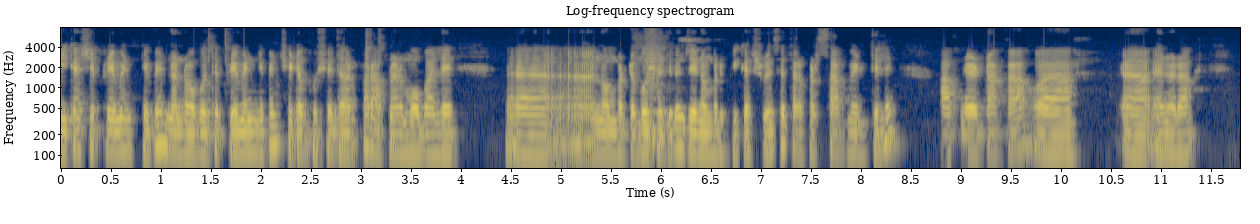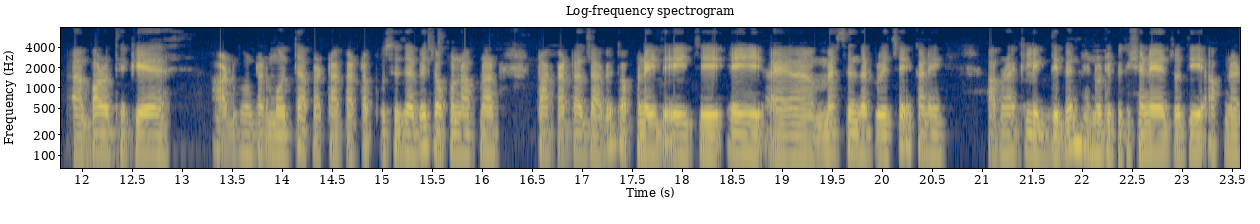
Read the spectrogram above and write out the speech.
বিকাশে পেমেন্ট নেবেন না নগদে পেমেন্ট নেবেন, সেটা বসে দেওয়ার পর আপনার মোবাইলে নম্বরটা বসে দেবেন। যে নম্বরে বিকাশ রয়েছে তারপর সাবমিট দিলে আপনার টাকা এনারা বারো থেকে আট ঘণ্টার মধ্যে আপনার টাকাটা পৌঁছে যাবে। যখন আপনার টাকাটা যাবে, তখন এই এই যে, এই মেসেঞ্জার রয়েছে, এখানে আপনারা ক্লিক দিবেন। নোটিফিকেশনে যদি আপনার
